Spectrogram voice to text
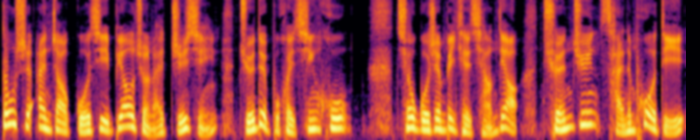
都是按照国际标准来执行，绝对不会轻忽。邱国正并且强调，全军才能破敌，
